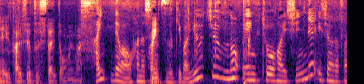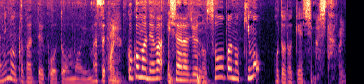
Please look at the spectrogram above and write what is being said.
えー、解説したいと思います。はい。では、お話の続きは、YouTube の延長配信で石原さんにも伺っていこうと思います。はい、ここまでは石原潤の相場の木もお届けしました。はい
